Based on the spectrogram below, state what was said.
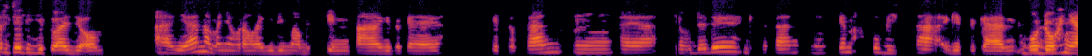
terjadi gitu aja om ah ya namanya orang lagi di mabuk cinta gitu kayak gitu kan. Hmm, kayak ya udah deh gitu kan. Mungkin aku bisa gitu kan. Bodohnya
